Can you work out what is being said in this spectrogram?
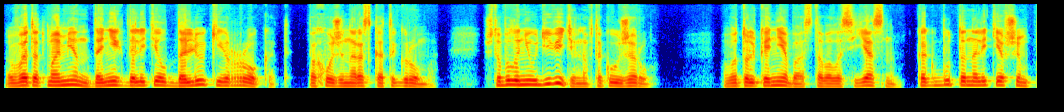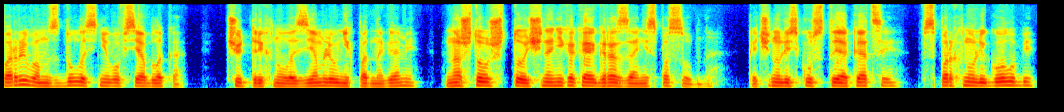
в этот момент до них долетел далекий рокот, похожий на раскаты грома, что было неудивительно в такую жару. Вот только небо оставалось ясным, как будто налетевшим порывом сдуло с него все облака. Чуть тряхнула землю у них под ногами, на что уж точно никакая гроза не способна. Качнулись кусты акации, вспорхнули голуби,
